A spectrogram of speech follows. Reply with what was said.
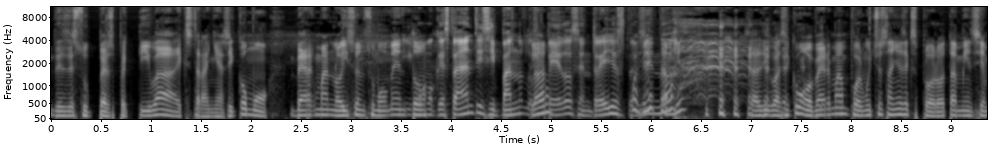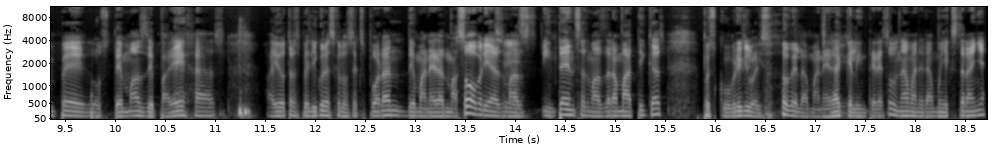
Desde su perspectiva extraña, así como Bergman lo hizo en su momento. como que está anticipando los pedos entre ellos pues también, ¿no? o sea, digo, así como Bergman por muchos años exploró también siempre los temas de parejas, hay otras películas que los exploran de maneras más sobrias, más intensas, más dramáticas, pues Kubrick lo hizo de la manera que le interesa, de una manera muy extraña.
